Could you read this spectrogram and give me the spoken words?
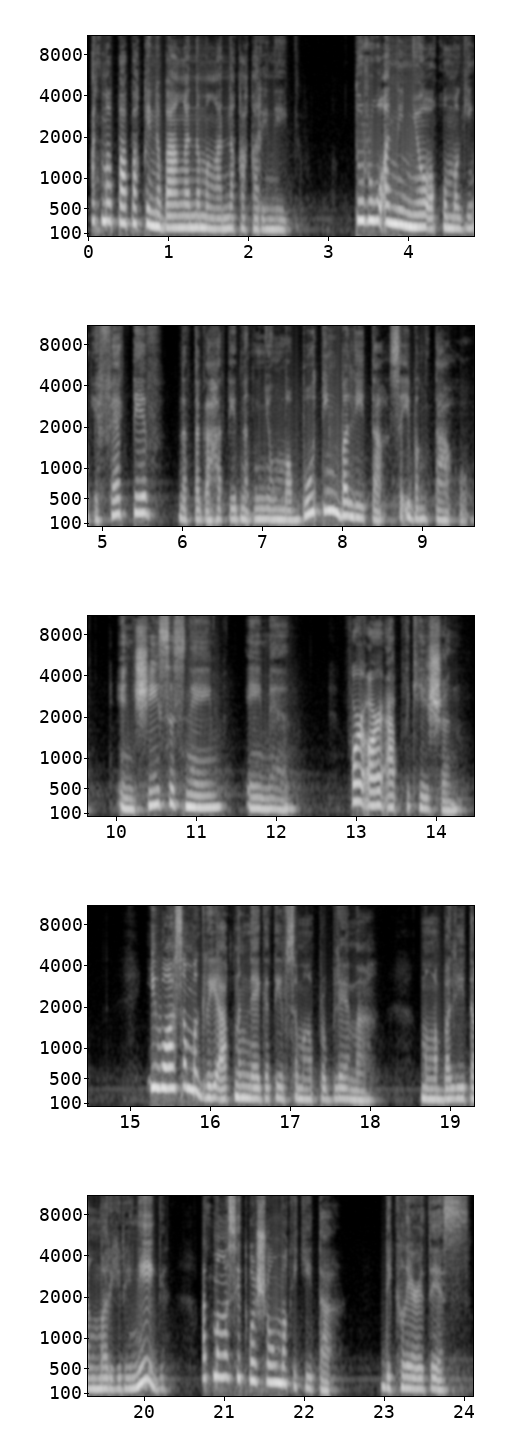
at mapapakinabangan ng mga nakakarinig. Turuan ninyo ako maging effective na tagahatid ng inyong mabuting balita sa ibang tao. In Jesus' name, Amen. For our application, iwasang mag-react ng negative sa mga problema, mga balitang maririnig, at mga sitwasyong makikita. Declare this,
